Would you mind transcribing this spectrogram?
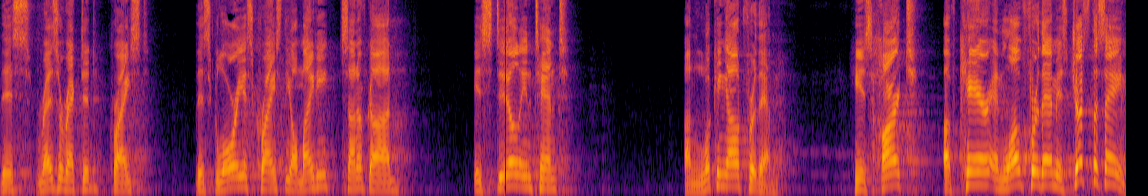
this resurrected Christ, this glorious Christ, the Almighty Son of God, is still intent on looking out for them. His heart of care and love for them is just the same.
